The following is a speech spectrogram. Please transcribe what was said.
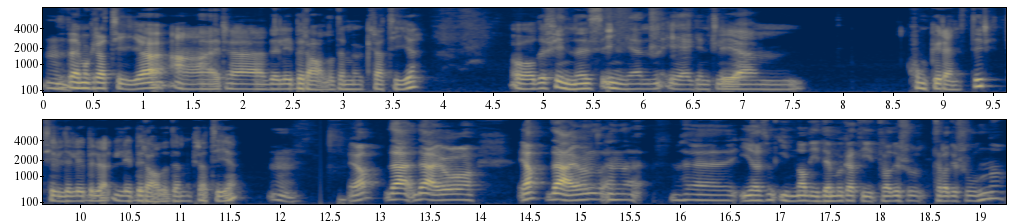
Mm. Demokratiet er eh, det liberale demokratiet. Og det finnes ingen egentlige mm, konkurrenter til det liberale demokratiet. Mm. Ja, det er, det er jo Ja, det er jo en, en liksom Innad i demokratitradisjonen.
